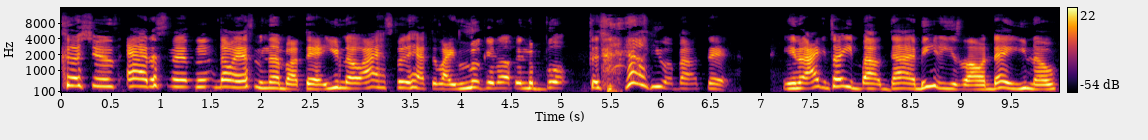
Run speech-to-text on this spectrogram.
Cushing's, Addison. Mm, don't ask me nothing about that. You know, I still have to like look it up in the book to tell you about that. You know, I can tell you about diabetes all day. You know,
